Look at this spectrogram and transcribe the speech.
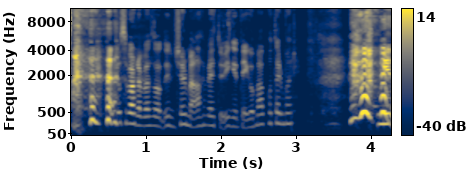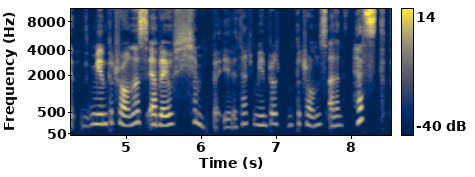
Og så ble jeg bare sånn Unnskyld meg, vet du ingenting om meg, Pottermore? Min, min Patronus Jeg ble jo kjempeirritert. Min Patronus er en hest.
